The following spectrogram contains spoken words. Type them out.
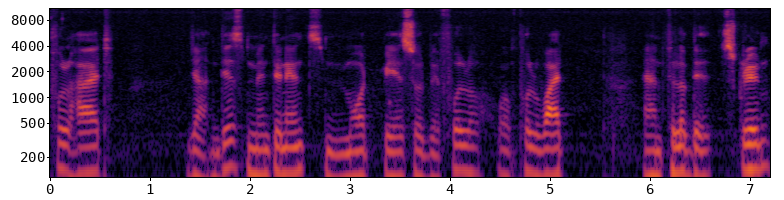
full height. Yeah this maintenance mode page should be full uh, full white and fill up the screen.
